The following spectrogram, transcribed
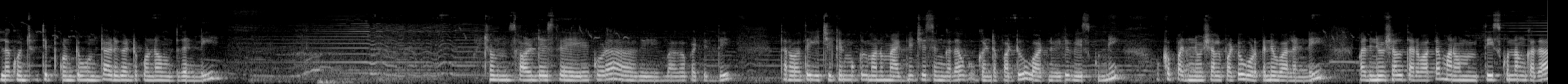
ఇలా కొంచెం తిప్పుకుంటూ ఉంటే అడుగంటకుండా ఉంటుందండి. కొంచెం సాల్ట్ వేస్తే కూడా అది బాగా పట్టిద్ది. తర్వాత ఈ చికెన్ ముక్కలు మనం మ్యాగ్నేట్ చేసాం కదా ఒక గంట పాటు వాటిని అయితే వేసుకుని ఒక పది నిమిషాల పాటు ఉడకనివ్వాలండి. పది నిమిషాల తర్వాత మనం తీసుకున్నాం కదా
